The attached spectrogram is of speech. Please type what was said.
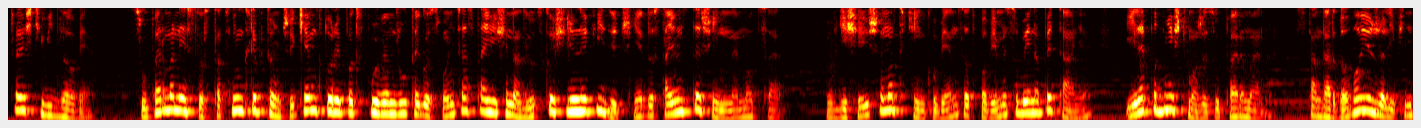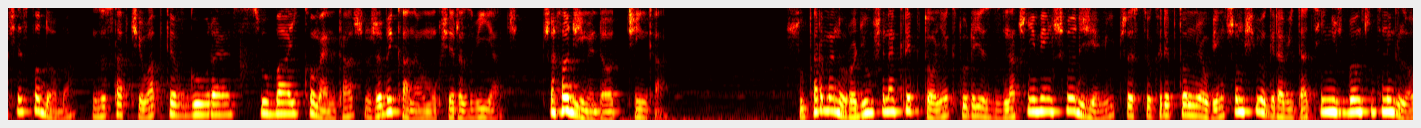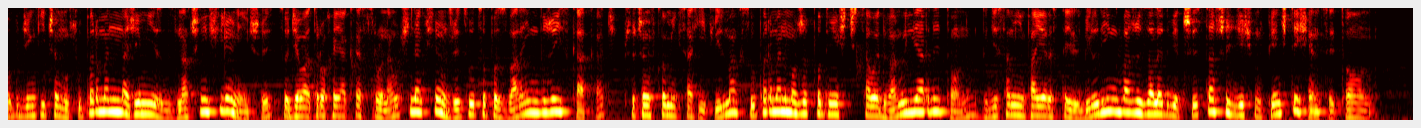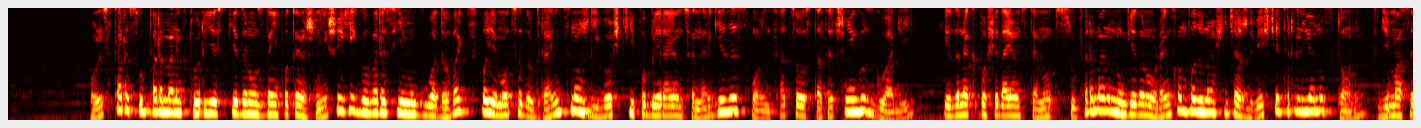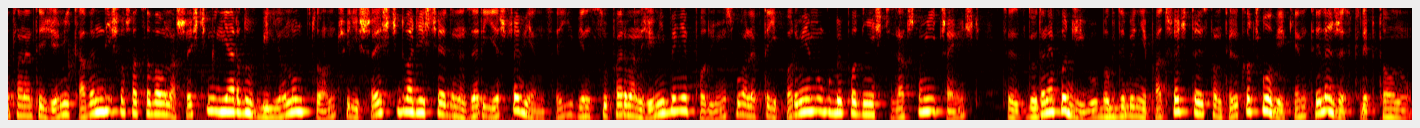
Cześć widzowie. Superman jest ostatnim kryptończykiem, który pod wpływem żółtego słońca staje się nadludzko silny fizycznie, dostając też inne moce. W dzisiejszym odcinku więc odpowiemy sobie na pytanie, ile podnieść może Superman. Standardowo, jeżeli film się spodoba, zostawcie łapkę w górę, suba i komentarz, żeby kanał mógł się rozwijać. Przechodzimy do odcinka. Superman urodził się na Kryptonie, który jest znacznie większy od Ziemi, przez co Krypton miał większą siłę grawitacji niż błękitny glob, dzięki czemu Superman na Ziemi jest znacznie silniejszy, co działa trochę jak astronauci na Księżycu, co pozwala im wyżej skakać, przy czym w komiksach i filmach Superman może podnieść całe 2 miliardy ton, gdzie sam Empire State Building waży zaledwie 365 tysięcy ton. All-Star Superman, który jest jedną z najpotężniejszych jego wersji, mógł ładować swoje moce do granic możliwości, pobierając energię ze Słońca, co ostatecznie go zgładzi. Jednak posiadając tę moc, Superman mógł jedną ręką podnosić aż 200 trylionów ton, gdzie masę planety Ziemi Cavendish oszacował na 6 miliardów bilionów ton, czyli 6,21 zer jeszcze więcej, więc Superman Ziemi by nie podniósł, ale w tej formie mógłby podnieść znaczną jej część, co jest godne podziwu, bo gdyby nie patrzeć, to jest on tylko człowiekiem, tyle że z Kryptonu.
